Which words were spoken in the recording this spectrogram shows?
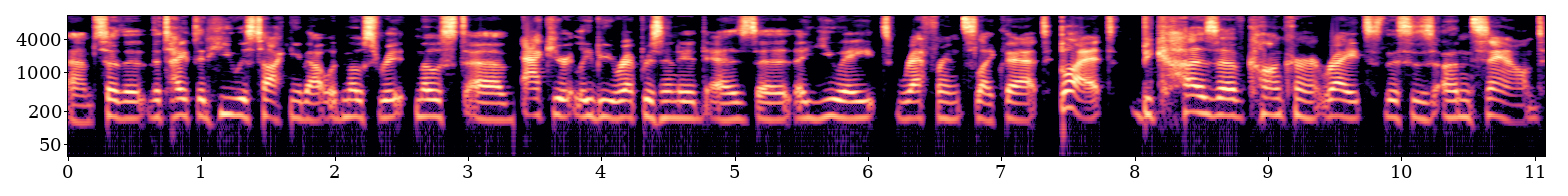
Um, so the the type that he was talking about would most re- most uh, accurately be represented as a a U8 reference like that. But because of concurrent writes, this is unsound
